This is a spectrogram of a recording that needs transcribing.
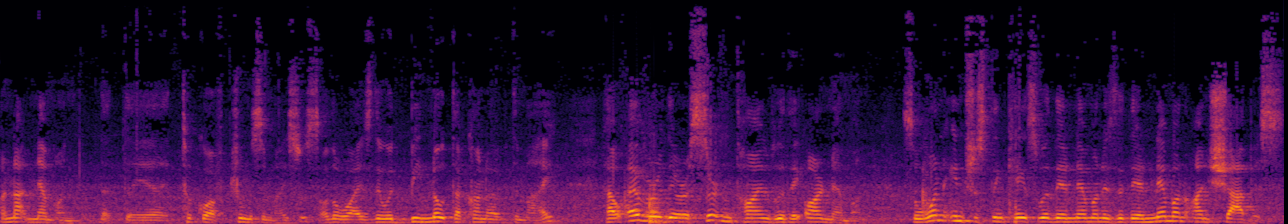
are not Neman, that they uh, took off Trumas and Maisus, otherwise there would be no takana of Demai. However, there are certain times where they are Neman. So one interesting case where they're Neman is that they're Neman on Shabbos.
